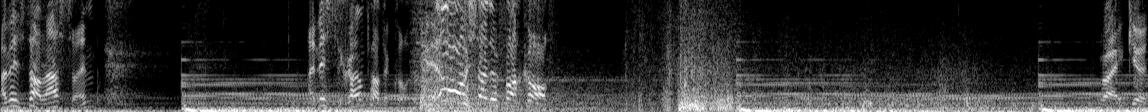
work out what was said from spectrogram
I missed that last time. I missed the grandfather clock. Oh, shut the fuck off! Right, good.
